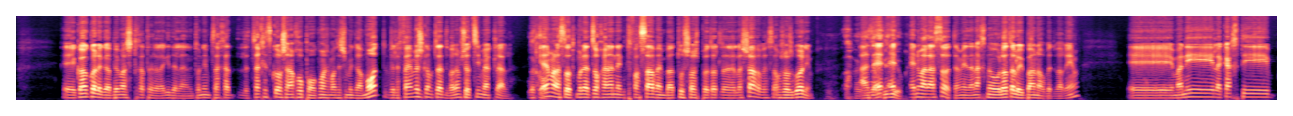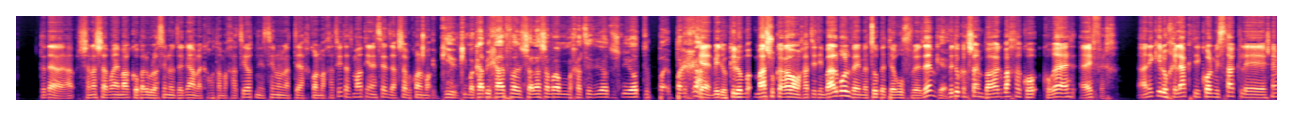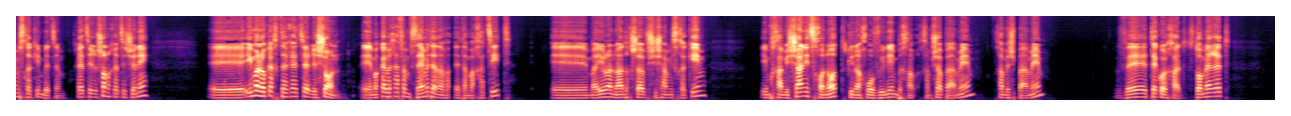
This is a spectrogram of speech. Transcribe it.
אה, קודם כל, לגבי מה שהתחלת להגיד על הנתונים, צריך, צריך לזכור שאנחנו פה, כמו שאמרת, יש מגמות, ולפעמים יש גם את הדברים שיוצאים מהכלל. נכון. כי אין מה לעשות, כמו לצורך העניין נגד כפר סבא, הם בעטו שלוש פעוטות לשער ושמו שלוש גולים. אז אין, אין. אין מה לעשות, תמיד, אנחנו לא תלוי בנו הרבה דברים. אה, אני לקחתי, אתה יודע, שנה שעברה עם מרקו בלבול עשינו את זה גם, לקחנו את המחציות, ניסינו לנתח כל מחצית, אז אמרתי, נעשה את זה עכשיו בכל... כי, כי מכבי חיפה שנה שעברה במחציות השניות פרחה. כן, בדיוק, כאילו משהו קרה במחצית עם בלבול והם יצאו בטירוף לזה, כן. בדיוק עכשיו עם ברק בכר קור- קורה ההפך. אני כאילו חילקתי כל משחק לשני משחקים בעצם, חצי ראשון, חצי שני. אה, אם אני לוקח את החצי הראשון, אה, מכבי חיפה מסיימת את המחצית, אה, היו לנו עד עכשיו שישה משחקים, עם חמישה ניצחונות, כאילו אנחנו מובילים בחמישה פעמים, חמש פעמים, ותיקו אחד. זאת אומרת,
